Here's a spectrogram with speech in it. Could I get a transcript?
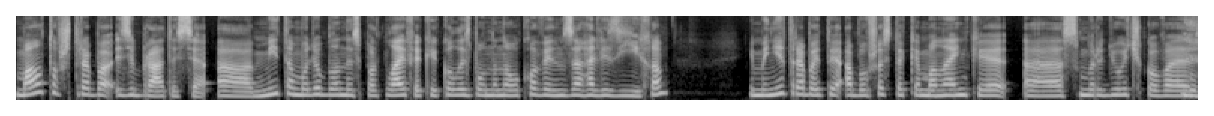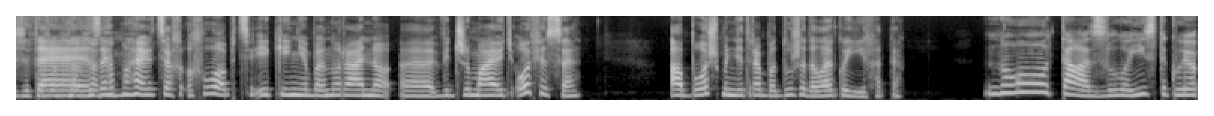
мало того ж треба зібратися. А мій там улюблений спортлайф, який колись був на науковій, він взагалі з'їхав. І мені треба йти або щось таке маленьке, е, смердючкове, де займаються хлопці, які ніби ну реально е, віджимають офіси, або ж мені треба дуже далеко їхати. Ну та з логістикою,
